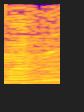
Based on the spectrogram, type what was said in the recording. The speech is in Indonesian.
panas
